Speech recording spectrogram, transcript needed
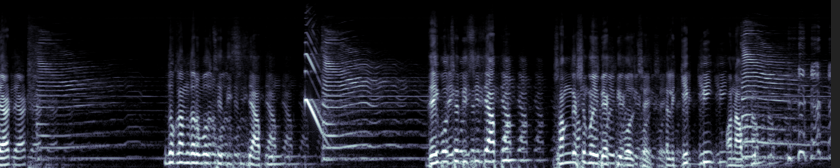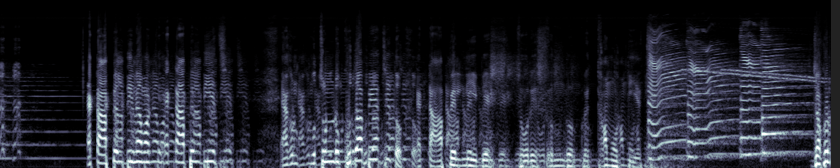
দ্যাট দোকানদার বলছে দিস ইজ আপেল যেই বলছে দিস ইজ আপেল সঙ্গে সঙ্গে ওই ব্যক্তি বলছে। তাহলে গিভ মি অন আপেল একটা আপেল দিন আমাকে একটা আপেল দিয়েছে। এখন প্রচণ্ড ক্ষুধা পেয়েছে তো একটা আপেল নিয়ে বেশ জোরে সুন্দর করে কামড় দিয়েছে। যখন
